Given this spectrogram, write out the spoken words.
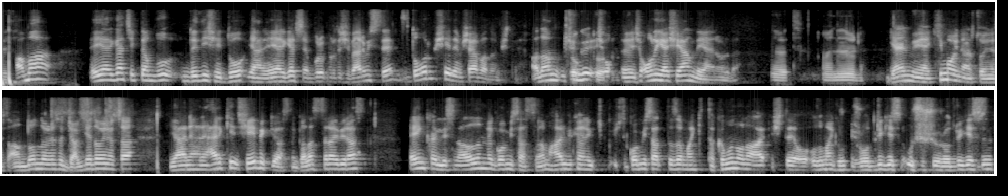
Evet. Ama eğer gerçekten bu dediği şey do yani eğer gerçekten bu röportajı vermişse doğru bir şey demiş abi adam işte. Adam çünkü e, onu yaşayandı yani orada. Evet. Aynen öyle. Gelmiyor yani. Kim oynarsa oynasa, Andon oynasa, Cagney de oynasa yani hani herkes şeyi bekliyor aslında. Galatasaray biraz en kalitesini alalım ve Gomis atsın ama halbuki hani işte Gomis attığı zamanki takımın ona işte o, o zaman Rodriguez'in uçuşu, Rodriguez'in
